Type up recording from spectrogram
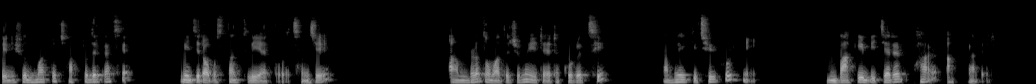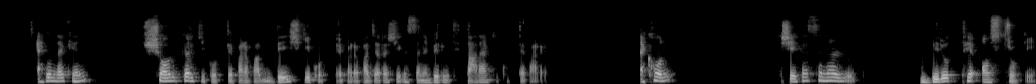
তিনি শুধুমাত্র ছাত্রদের কাছে নিজের অবস্থান ক্লিয়ার করেছেন যে, "আমরা তোমাদের জন্য এটা, এটা করেছি। আমরা কিছুই করিনি। বাকি বিচারের ভার আপনাদের।" এখন দেখেন সরকার কি করতে পারে বা দেশ কি করতে পারে বা যারা শেখ হাসিনার বিরোধী তারা কি করতে পারে? এখন শেখ হাসিনার বিরুদ্ধে অস্ত্র কি?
